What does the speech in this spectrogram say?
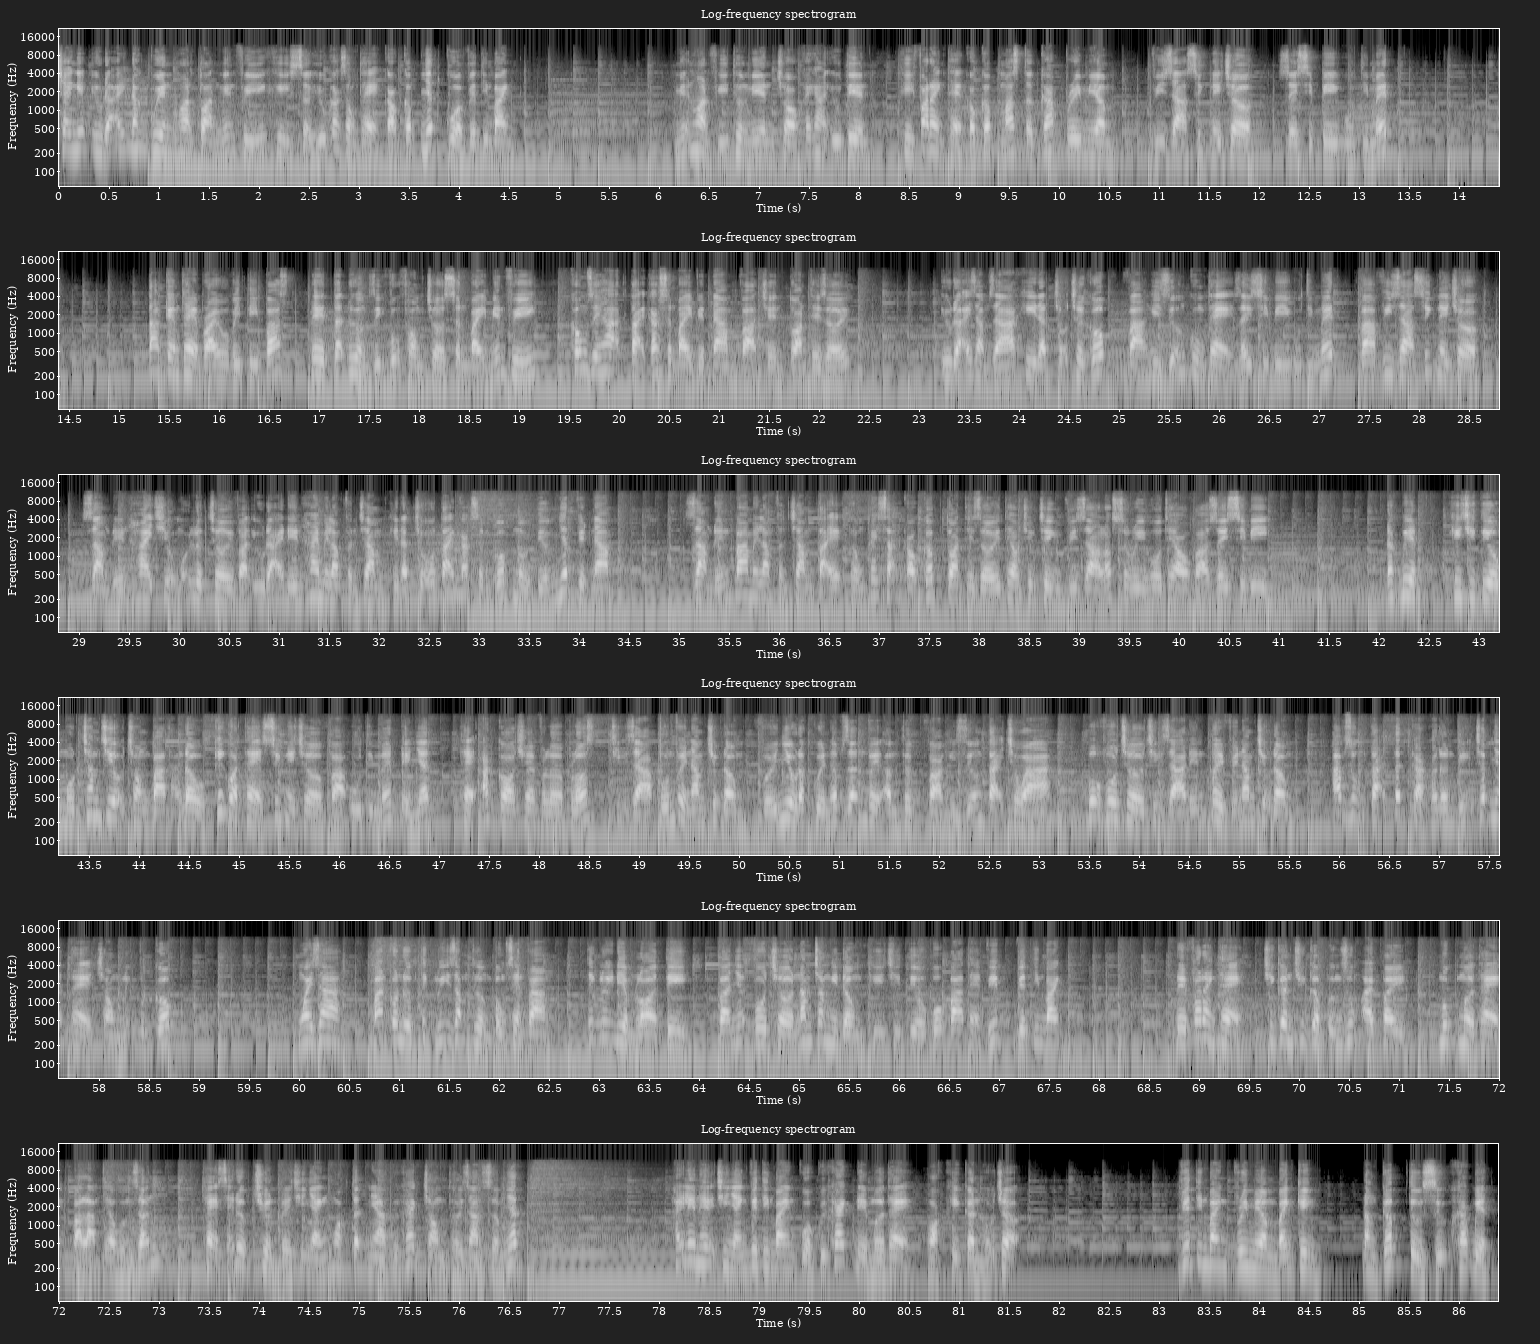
Trải nghiệm ưu đãi đặc quyền hoàn toàn miễn phí khi sở hữu các dòng thẻ cao cấp nhất của Vietinbank. Miễn hoàn phí thường niên cho khách hàng ưu tiên khi phát hành thẻ cao cấp Mastercard Premium, Visa Signature, JCB Ultimate. Tặng kèm thẻ Priority Pass để tận hưởng dịch vụ phòng chờ sân bay miễn phí, không giới hạn tại các sân bay Việt Nam và trên toàn thế giới. Ưu đãi giảm giá khi đặt chỗ chơi góp và nghỉ dưỡng cùng thẻ JCB Ultimate và Visa Signature giảm đến 2 triệu mỗi lượt chơi và ưu đãi đến 25% khi đặt chỗ tại các sân golf nổi tiếng nhất Việt Nam. Giảm đến 35% tại hệ thống khách sạn cao cấp toàn thế giới theo chương trình Visa Luxury Hotel và JCB. Đặc biệt, khi chi tiêu 100 triệu trong 3 tháng đầu, kích hoạt thẻ Signature và Ultimate để nhận thẻ Accor Traveler Plus trị giá 4,5 triệu đồng với nhiều đặc quyền hấp dẫn về ẩm thực và nghỉ dưỡng tại châu Á. Bộ voucher trị giá đến 7,5 triệu đồng, áp dụng tại tất cả các đơn vị chấp nhận thẻ trong lĩnh vực golf. Ngoài ra, bạn còn được tích lũy dặm thưởng bông sen vàng, tích lũy điểm loyalty và nhận voucher 500.000 đồng khi chi tiêu bộ 3 thẻ VIP Vietinbank. Để phát hành thẻ, chỉ cần truy cập ứng dụng iPay, mục mở thẻ và làm theo hướng dẫn. Thẻ sẽ được chuyển về chi nhánh hoặc tận nhà quý khách trong thời gian sớm nhất. Hãy liên hệ chi nhánh Vietinbank của quý khách để mở thẻ hoặc khi cần hỗ trợ. Vietinbank Premium Banking, đẳng cấp từ sự khác biệt.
